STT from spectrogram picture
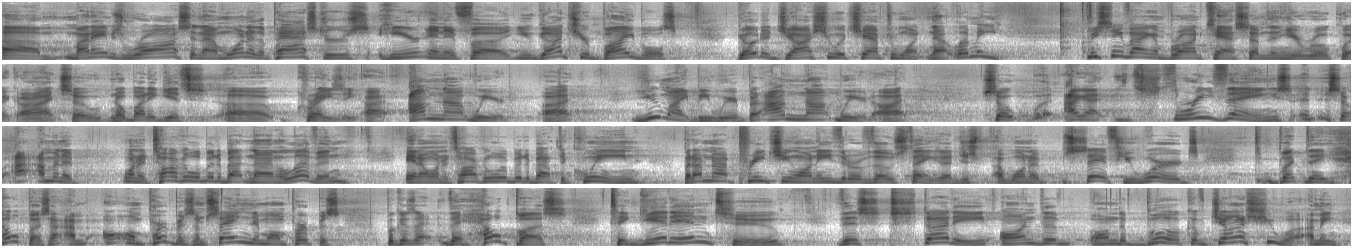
Um, my name is Ross, and I'm one of the pastors here. And if uh, you got your Bibles, go to Joshua chapter 1. Now, let me. Let me see if I can broadcast something here real quick, all right? So nobody gets uh, crazy. Right? I'm not weird, all right? You might be weird, but I'm not weird, all right? So I got three things. So I, am going to want to talk a little bit about 9 11, and I want to talk a little bit about the Queen, but I'm not preaching on either of those things. I just I want to say a few words, but they help us. I, am on purpose. I'm saying them on purpose because they help us to get into this study on the on the book of Joshua. I mean,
